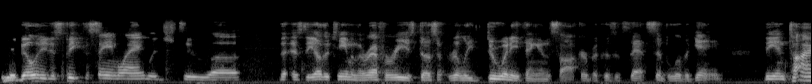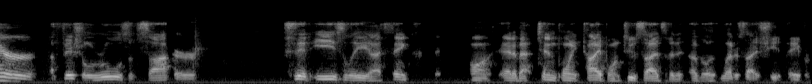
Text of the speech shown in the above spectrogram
The ability to speak the same language to uh, as the other team and the referees doesn't really do anything in soccer because it's that simple of a game. The entire official rules of soccer fit easily, I think, on, at about 10 point type on two sides of, a, of a letter size sheet of paper.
